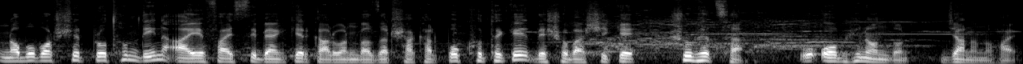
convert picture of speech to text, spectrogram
নববর্ষের প্রথম দিন আইএফআইসি ব্যাংকের কারওয়ান বাজার শাখার পক্ষ থেকে দেশবাসীকে শুভেচ্ছা ও অভিনন্দন জানানো হয়।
